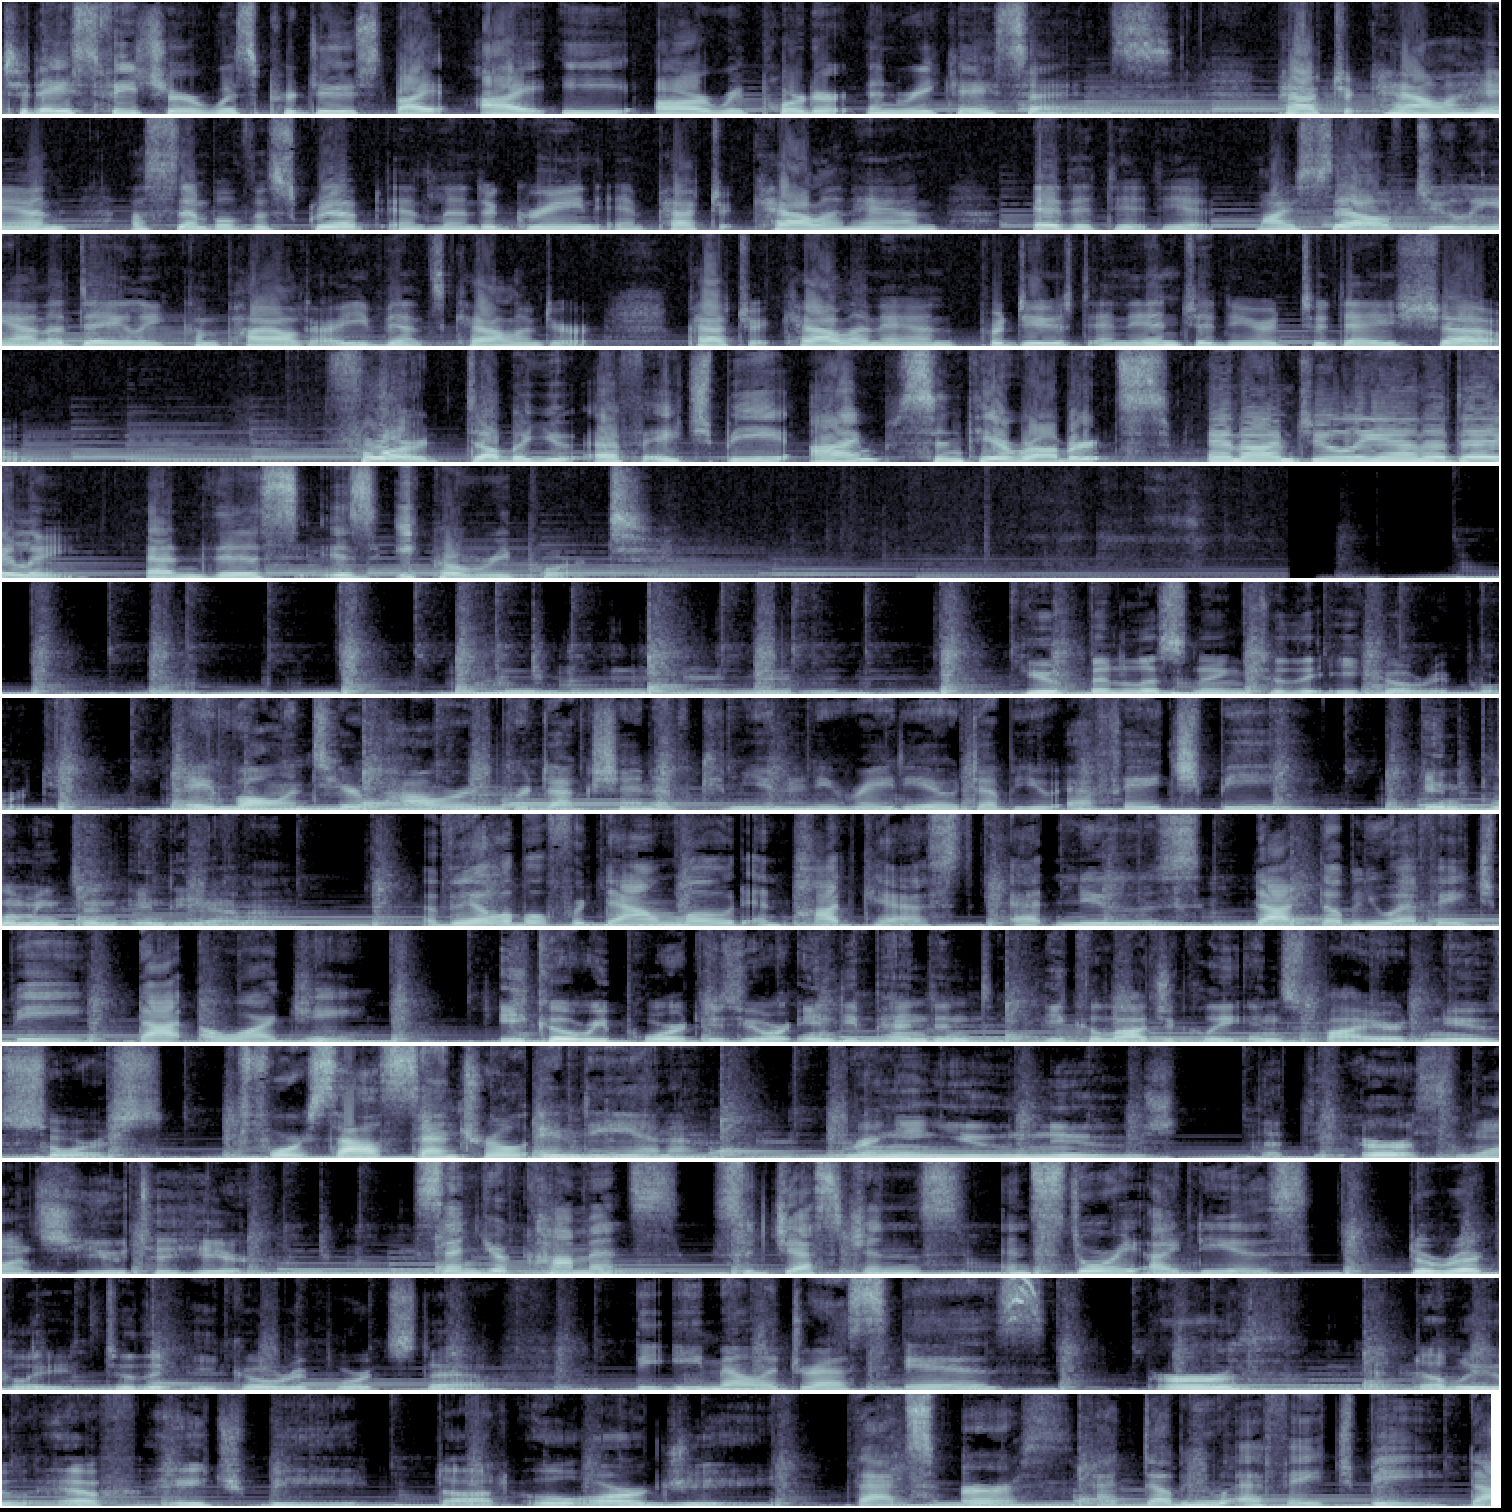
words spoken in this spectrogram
Today's feature was produced by IER reporter Enrique Saenz. Patrick Callahan assembled the script, and Linda Greene and Patrick Callahan edited it. Myself, Juliana Daly, compiled our events calendar. Patrick Callahan produced and engineered today's show. For WFHB, I'm Cynthia Roberts. And I'm Juliana Daly. And this is Eco Report. You've been listening to the Eco Report, a volunteer powered production of Community Radio WFHB in Bloomington, Indiana. Available for download and podcast at news.wfhb.org. Eco Report is your independent, ecologically inspired news source for South Central Indiana, bringing you news that the Earth wants you to hear. Send your comments, suggestions, and story ideas directly to the Eco Report staff. The email address is earth at wfhb.org. That's earth at wfhb.org.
